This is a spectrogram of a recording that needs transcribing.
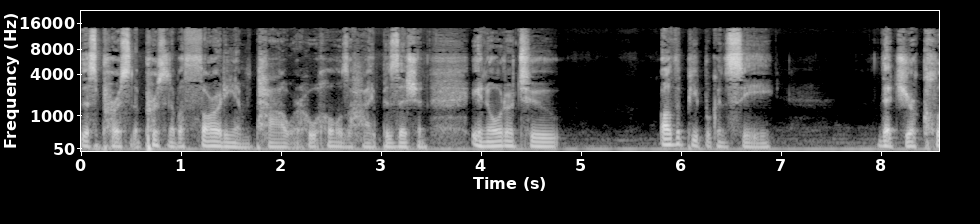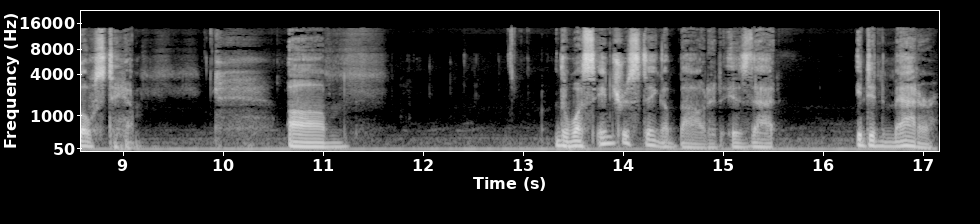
this person, a person of authority and power who holds a high position, in order to other people can see that you're close to him. Um, the what's interesting about it is that it didn't matter.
